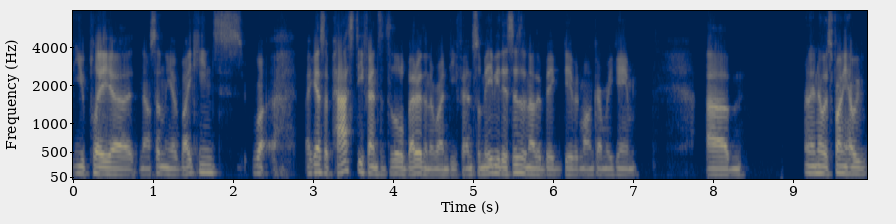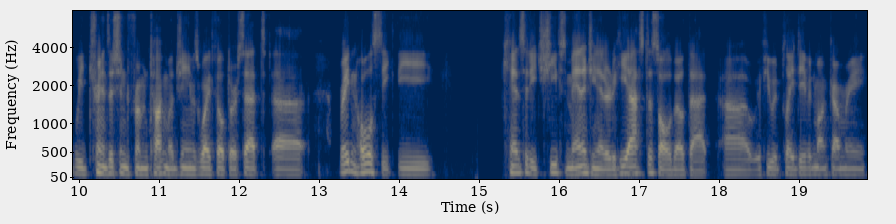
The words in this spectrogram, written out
you play uh, now suddenly a Vikings. I guess a pass defense it's a little better than a run defense. So maybe this is another big David Montgomery game. Um, and I know it's funny how we, we transitioned from talking about James White, Philip Dorsett, uh, Braden Holsteek, the Kansas City Chiefs managing editor. He asked us all about that. Uh, if you would play David Montgomery,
